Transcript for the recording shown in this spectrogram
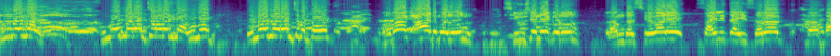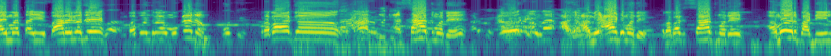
उमेदवार उमेदवारांची ओळख द्या उमेद उमेदवारांची फक्त ओळख प्रभाग आठ मधून शिवसेनेकडून रामदास शेवाळे सायलीताई सरग बा- बायमाताई बारगजे बबनराव मुकादम. प्रभाग सात मध्ये आम्ही आठमध्ये प्रभाग सात मध्ये अमर पाटील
